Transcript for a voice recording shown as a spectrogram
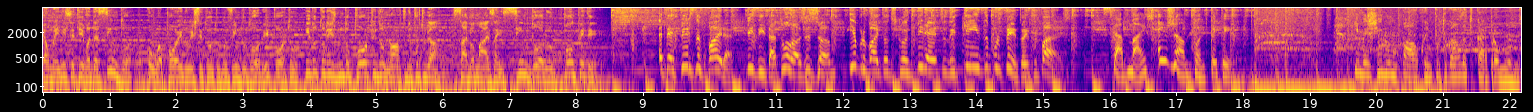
é uma iniciativa da Sim Douro, com o apoio do Instituto do Vinho do Douro e Porto e do Turismo do Porto e do Norte de Portugal. Saiba mais em simdouro.pt. Até terça-feira, visita a tua loja JOM e aproveita o desconto direto de 15% em sofás. Sabe mais em jam.pt. Imagina um palco em Portugal a tocar para o mundo.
